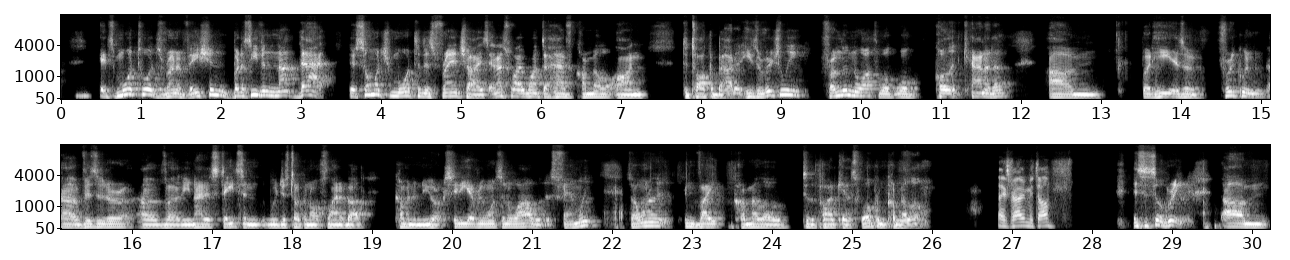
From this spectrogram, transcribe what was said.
It's more towards renovation, but it's even not that. There's so much more to this franchise, and that's why I want to have Carmelo on to talk about it. He's originally from the North, we'll, we'll call it Canada. Um, but he is a frequent uh, visitor of uh, the United States, and we are just talking offline about coming to New York City every once in a while with his family. So I want to invite Carmelo to the podcast. Welcome, Carmelo. Thanks for having me, Tom. This is so great. Um,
